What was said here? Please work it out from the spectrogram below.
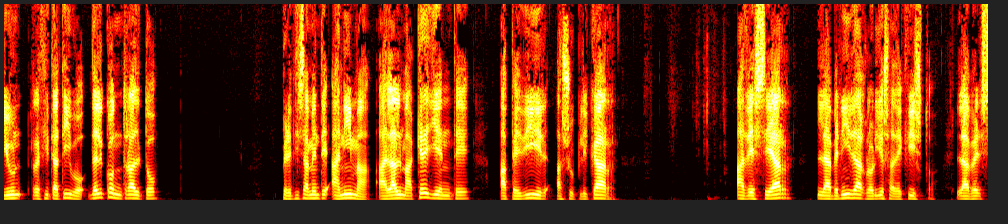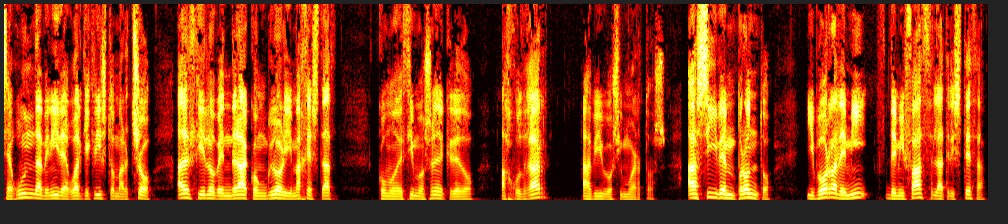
Y un recitativo del contralto precisamente anima al alma creyente a pedir, a suplicar, a desear la venida gloriosa de Cristo. La segunda venida, igual que Cristo marchó al cielo, vendrá con gloria y majestad, como decimos en el credo, a juzgar a vivos y muertos. Así ven pronto, y borra de mí de mi faz la tristeza,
